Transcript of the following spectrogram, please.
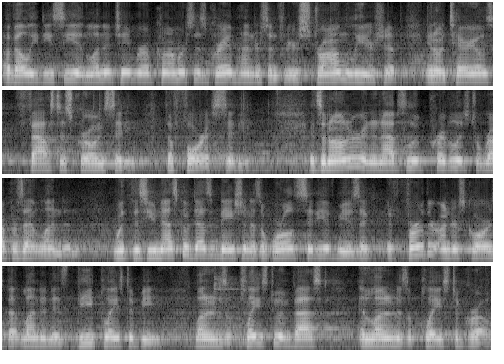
of LEDC and London Chamber of Commerce's Graham Henderson for your strong leadership in Ontario's fastest growing city, the Forest City. It's an honour and an absolute privilege to represent London. With this UNESCO designation as a World City of Music, it further underscores that London is the place to be. London is a place to invest, and London is a place to grow.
